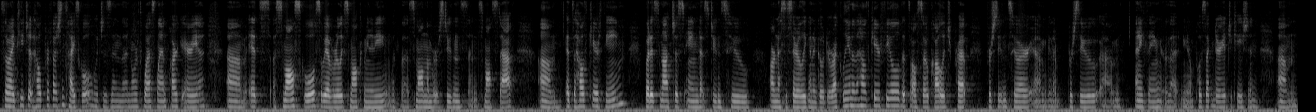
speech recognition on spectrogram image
So I teach at Health Professions High School, which is in the Northwest Land Park area. Um, it's a small school, so we have a really small community with a small number of students and small staff. Um, it's a healthcare theme, but it's not just aimed at students who are necessarily going to go directly into the healthcare field. It's also college prep for students who are um, going to pursue um, anything that, you know, post-secondary education. Um,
